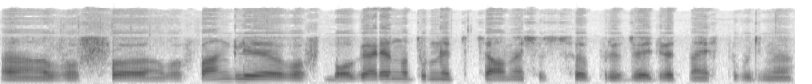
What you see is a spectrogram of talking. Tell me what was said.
в, в Англия, в България на турнето цял месец през 2019 година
